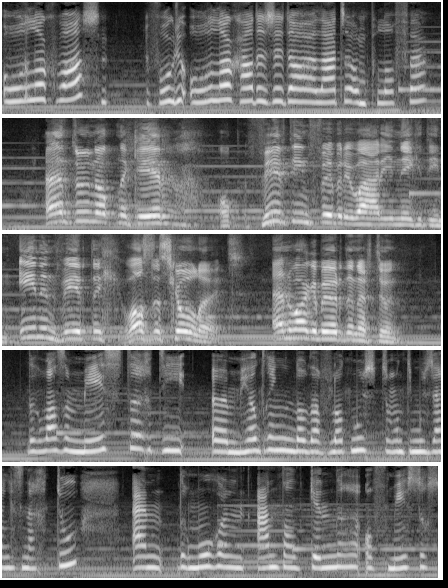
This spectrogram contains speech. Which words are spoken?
oorlog was. Voor de oorlog hadden ze dat laten ontploffen. En toen op een keer, op 14 februari 1941, was de school uit. En wat gebeurde er toen? Er was een meester die ehm, heel dringend op dat vlot moest, want die moest ergens naartoe. En er mogen een aantal kinderen of meesters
